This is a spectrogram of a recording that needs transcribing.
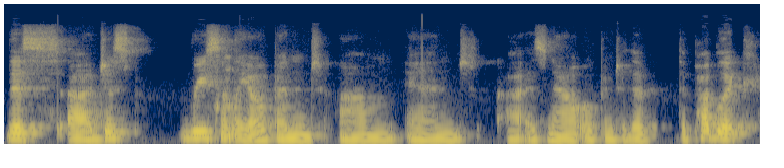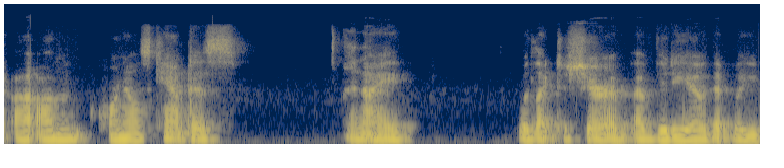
this uh, just recently opened um, and uh, is now open to the, the public uh, on Cornell's campus. And I would like to share a, a video that we,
